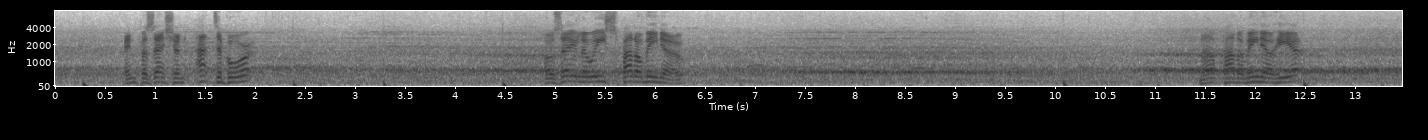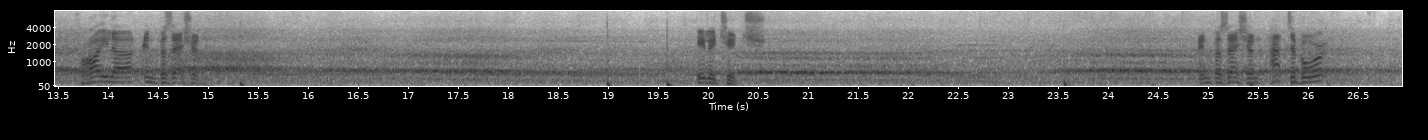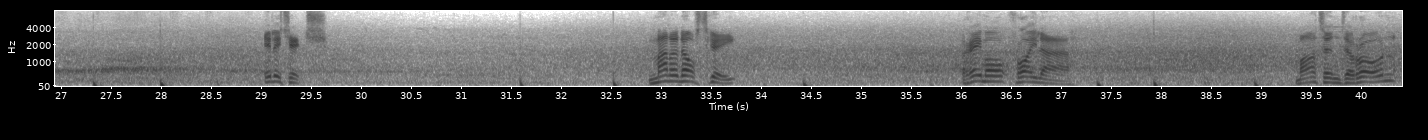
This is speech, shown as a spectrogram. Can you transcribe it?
In possession at De Boer. Jose Luis Palomino. Now Palomino here. Freuler in possession. Ilicic. In possession at De Boer. Ilicic. Malinovsky. Remo Freuler. Martin de Roon.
